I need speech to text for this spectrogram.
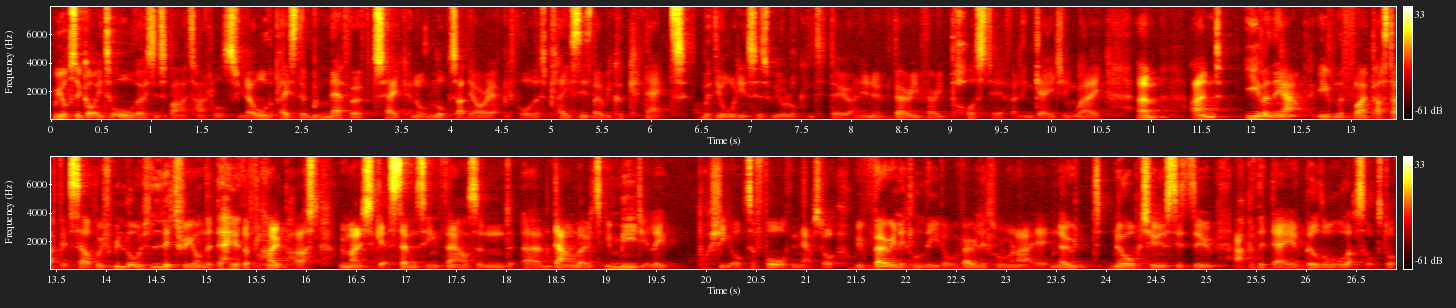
We also got into all those inspired titles, you know, all the places that would never have taken or looked at the RAF before. There's places where we could connect with the audiences we were looking to do and in a very, very positive and engaging way. Um, and even the app, even the Flypast app itself, which we launched literally on the day of the Flypast, we managed to get 17,000 um, downloads immediately pushing it up to fourth in the App Store with very little lead up, very little run at it, no, no opportunities to do app of the day and build all that sort of stuff.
